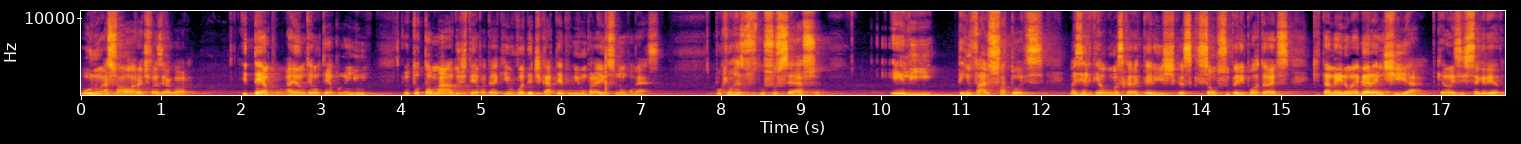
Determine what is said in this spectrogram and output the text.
ou não é sua hora de fazer agora. E tempo? Aí eu não tenho tempo nenhum. Eu estou tomado de tempo até aqui, eu vou dedicar tempo nenhum para isso, não começa. Porque o, o sucesso, ele tem vários fatores, mas ele tem algumas características que são super importantes, que também não é garantia, porque não existe segredo.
